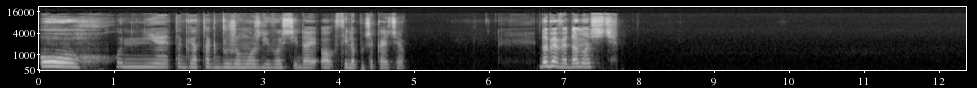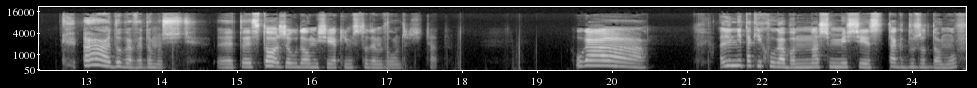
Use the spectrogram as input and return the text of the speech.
O, nie, ta gra tak dużo możliwości daje. O, chwilę, poczekajcie. Dobra wiadomość. A, dobra wiadomość. E, To jest to, że udało mi się jakimś cudem wyłączyć czat. Hurra! Ale nie takie hurra, bo w naszym mieście jest tak dużo domów,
